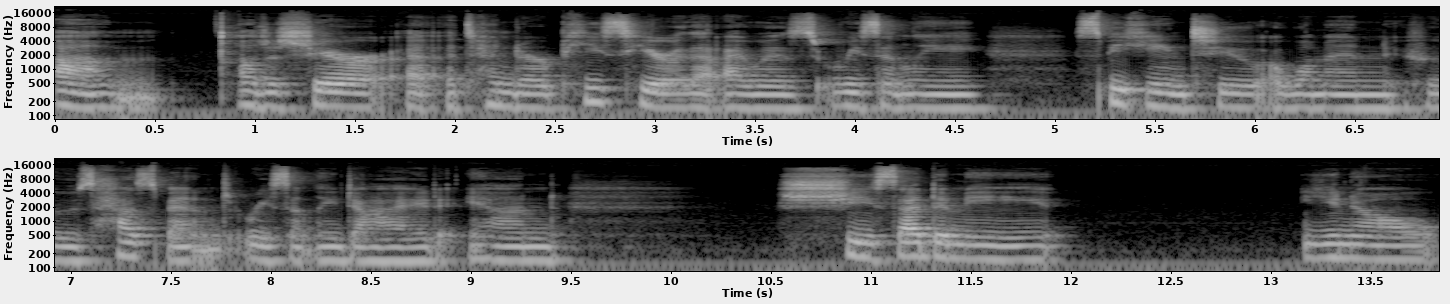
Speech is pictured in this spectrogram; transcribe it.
Um, I'll just share a, a tender piece here that I was recently speaking to a woman whose husband recently died, and she said to me, You know,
